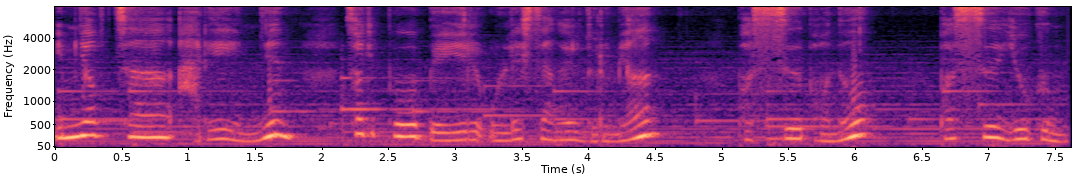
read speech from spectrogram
입력창 아래에 있는 서귀포 매일 올레시장을 누르면 버스 번호, 버스 요금,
